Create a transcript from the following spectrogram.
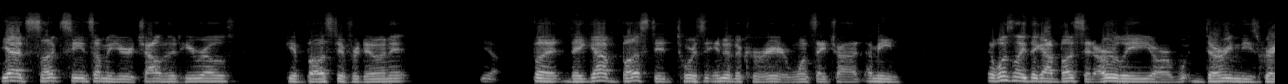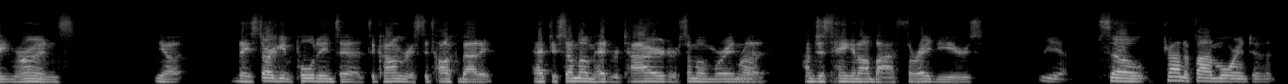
yeah, it sucked seeing some of your childhood heroes get busted for doing it. Yeah. But they got busted towards the end of their career once they tried. I mean, it wasn't like they got busted early or w- during these great runs. You know, they started getting pulled into to Congress to talk about it after some of them had retired or some of them were in Right. the I'm just hanging on by a thread years. Yeah, So trying to find more into it.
